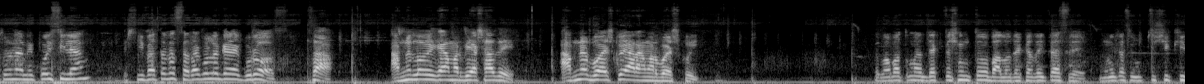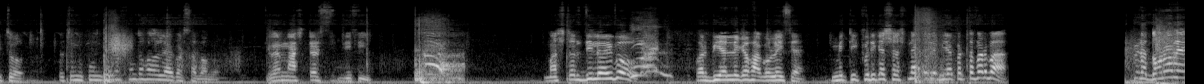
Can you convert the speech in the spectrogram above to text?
তোর আমি কইছিলাম চিবা চাবা সারা গুলো গায়ে ঘুরস। আচ্ছা আপনার লগে কি আমার বিয়া সাজে। আপনার বয়স কই আর আমার বয়স কই? তো বাবা তোমার দেখতে শুনতো ভালো দেখা যাইতেছে। মনে কাছে উচ্চ শিক্ষিত তো তুমি কোন কোন কোন ভালো লেখা করছা বাবা? এবার মাস্টার দিছি। মাস্টার দিলে হইব? আর বিয়ার লেগে পাগল হইছে। মেট্রিক পরীক্ষা শেষ না করলে বিয়া করতে পারবা? এটা ধরো রে।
